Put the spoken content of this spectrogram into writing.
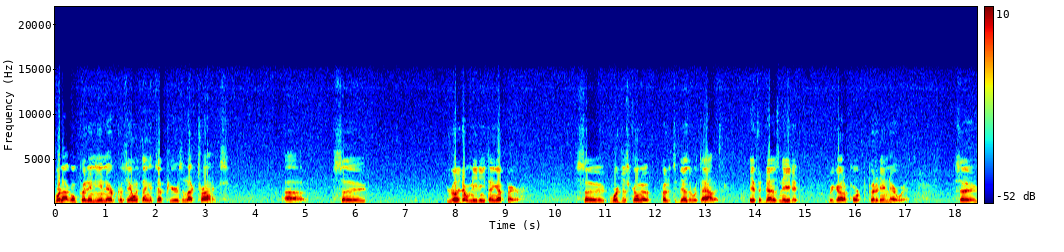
We're not going to put any in there because the only thing that's up here is electronics. Uh, so, you really don't need anything up there. So, we're just going to put it together without it. If it does need it, we got a port to put it in there with. So,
